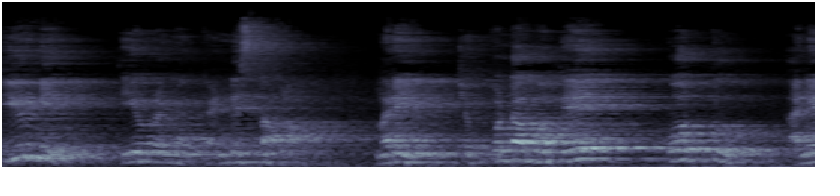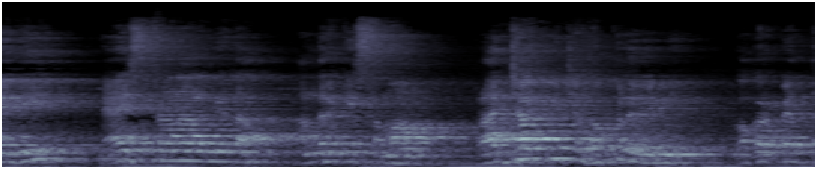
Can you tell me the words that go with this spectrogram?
తీరుని తీవ్రంగా ఖండిస్తాం మరి చెప్పుకుంటా పోతే కోర్టు అనేది న్యాయస్థానాల మీద అందరికీ సమానం. రాజ్యాంగ హక్కులు విని ఒకరు పెద్ద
